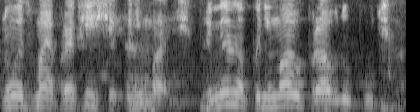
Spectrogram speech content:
ну, это моя профессия, понимать, примерно понимаю правду Путина.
